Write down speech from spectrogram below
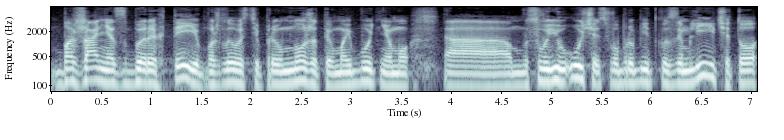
бажання зберегти і можливості приумножити в майбутньому а, свою участь в обробітку землі, чи то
